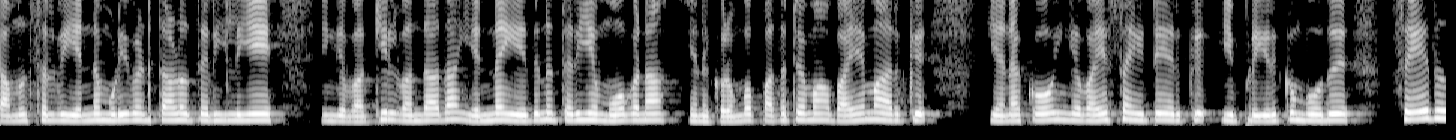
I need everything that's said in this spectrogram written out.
தமிழ் செல்வி என்ன முடிவெடுத்தாலும் தெரியலையே. இங்கே வக்கீல் வந்தால் தான் என்ன ஏதுன்னு தெரியும் மோகனா? எனக்கு ரொம்ப பதட்டமாக பயமாக இருக்குது எனக்கோ இங்கே வயசாகிட்டே இருக்குது இப்படி இருக்கும்போது சேது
